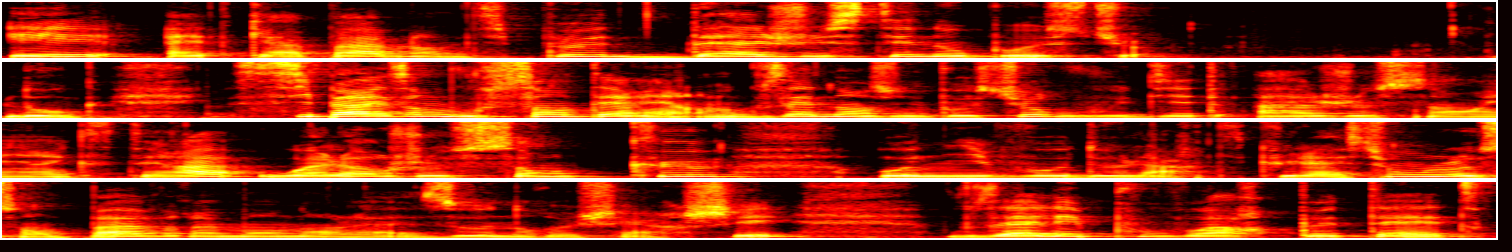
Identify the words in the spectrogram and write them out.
et être capable un petit peu d'ajuster nos postures. Donc, si par exemple vous sentez rien, vous êtes dans une posture où vous dites ah je sens rien, etc. Ou alors je sens que au niveau de l'articulation, je ne sens pas vraiment dans la zone recherchée, vous allez pouvoir peut-être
